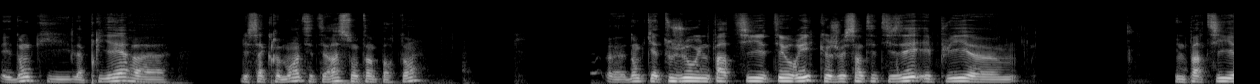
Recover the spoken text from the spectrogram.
et donc, la prière, les sacrements, etc., sont importants. donc, il y a toujours une partie théorique que je vais synthétiser, et puis une partie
